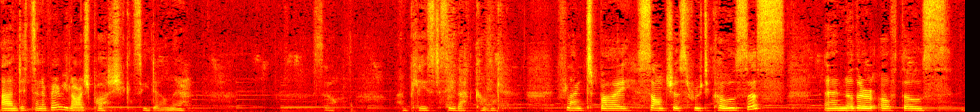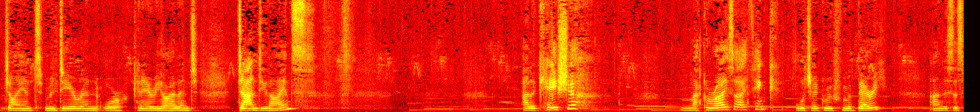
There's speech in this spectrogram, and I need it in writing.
And it's in a very large pot as you can see down there. So I'm pleased to see that coming. Flanked by Sonchus fruticosus, another of those giant Madeiran or Canary Island dandelions. Alocasia macrorrhiza, I think, which I grew from a berry. And this is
